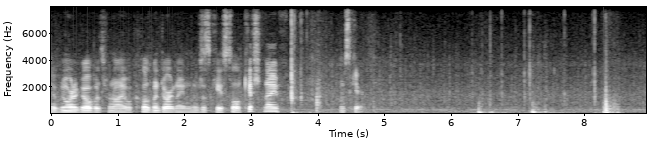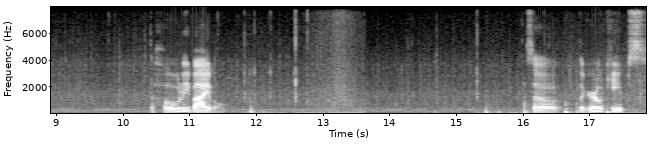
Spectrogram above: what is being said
I have nowhere to go, but for now I will close my door at night and in just case stole a kitchen knife. I'm scared. The Holy Bible. So the girl keeps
